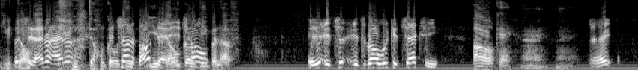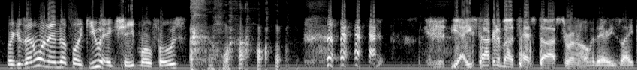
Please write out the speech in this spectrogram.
You Listen, don't. I don't- I don't- don't go it's not deep. about you that. don't It's go deep enough. It, it's it's about looking sexy, Oh, okay. All right. All all right? Because I don't want to end up like you, egg shaped mofo's. wow. yeah, he's talking about testosterone over there. He's like,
